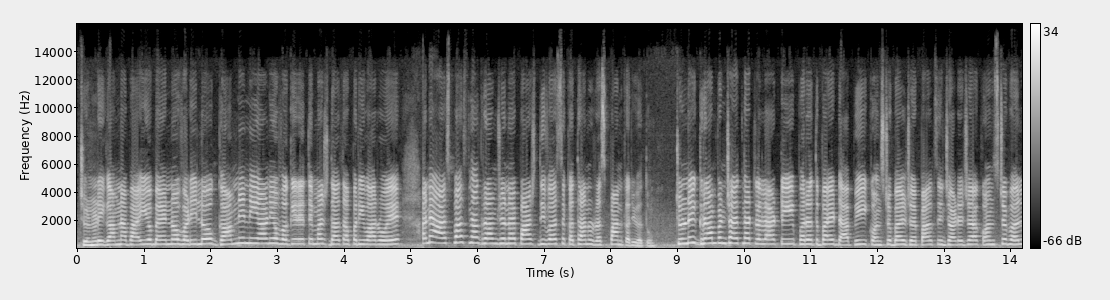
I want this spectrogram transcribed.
ચૂંટણી ગામના ભાઈઓ, બહેનો, વડીલો, ગામની નિયાણીઓ વગેરે તેમજ દાતા પરિવારોએ અને આસપાસના ગ્રામજનોએ પાંચ દિવસ કથાનું રસપાન કર્યું હતું. ચૂંટણી ગ્રામ પંચાયતના તલાટી ભરતભાઈ ડાભી, કોન્સ્ટેબલ જયપાલસિંહ જાડેજા, કોન્સ્ટેબલ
